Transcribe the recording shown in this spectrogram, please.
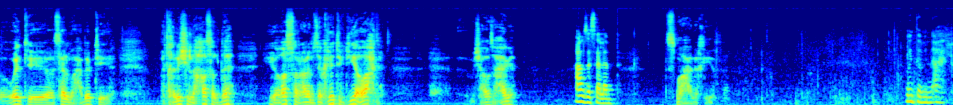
وانت يا سلمى حبيبتي ما تخليش اللي حصل ده يأثر على مذاكرتك دقيقة واحدة. مش عاوزة حاجة؟ عاوزة سلامتك. تصبح على خير. وانت من اهله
